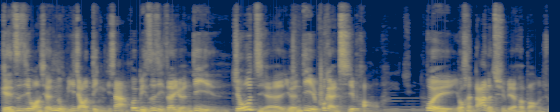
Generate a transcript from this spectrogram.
给自己往前努一脚顶一下，会比自己在原地纠结、原地不敢起跑，会有很大的区别和帮助。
